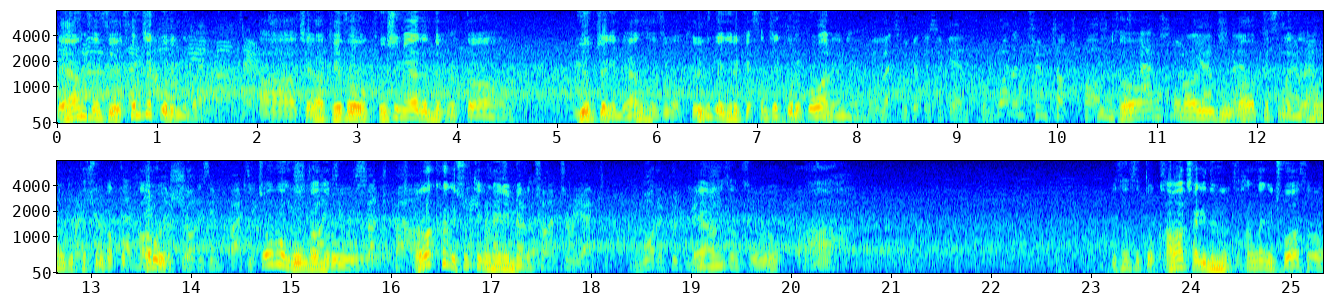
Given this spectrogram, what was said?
레앙 선수의 선제골입니다. 아, 제가 계속 조심해야 된다고 했던 위협적인 레앙 선수가 결국엔 이렇게 선제골을 뽑아내네요. 여기서 호날두가 play 냈네요. 호날두 패스를 받고. 바로 이렇게. 그 좁은 공간으로. 정확하게 슈팅을 해냅니다. 레앙 선수. 와. 이 선수 또 가마차기 능력도 상당히 좋아서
